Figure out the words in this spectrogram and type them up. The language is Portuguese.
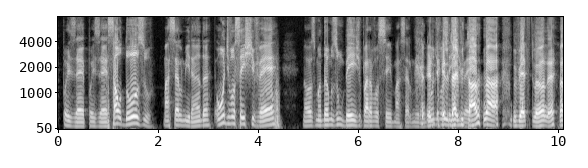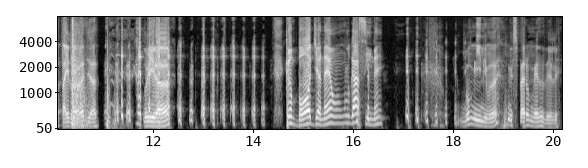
pois é, pois é. Saudoso Marcelo Miranda. Onde você estiver, nós mandamos um beijo para você, Marcelo Miranda. Onde ele, ele deve estar na, no Vietnã, né? Na Tailândia, no Irã. Camboja, né? Um lugar assim, né? No mínimo, né? Eu espero menos dele.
